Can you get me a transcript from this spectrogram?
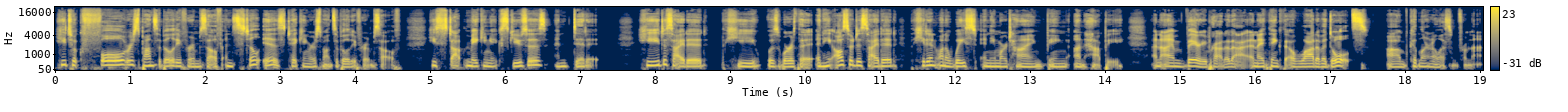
He took full responsibility for himself and still is taking responsibility for himself. He stopped making excuses and did it. He decided he was worth it. And he also decided he didn't want to waste any more time being unhappy. And I'm very proud of that. And I think that a lot of adults um, could learn a lesson from that.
